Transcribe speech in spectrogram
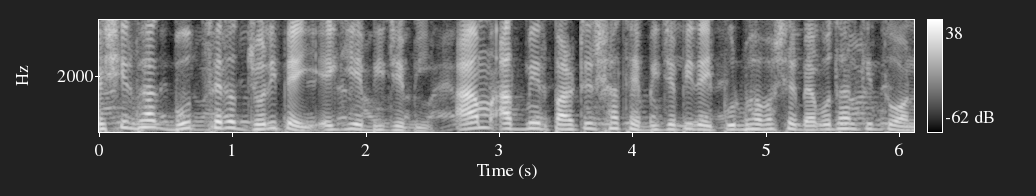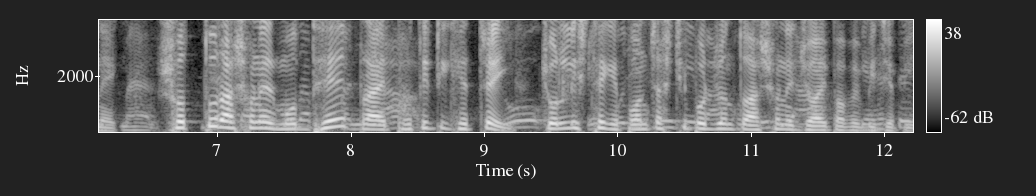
বেশিরভাগ বুথ ফেরত জরিপেই এগিয়ে বিজেপি। আম আদমির পার্টির সাথে বিজেপির এই পূর্বাভাসের ব্যবধান কিন্তু অনেক। সত্তর আসনের মধ্যে প্রায় প্রতিটি ক্ষেত্রেই চল্লিশ থেকে পঞ্চাশটি পর্যন্ত আসনে জয় পাবে বিজেপি।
